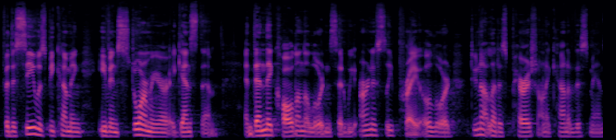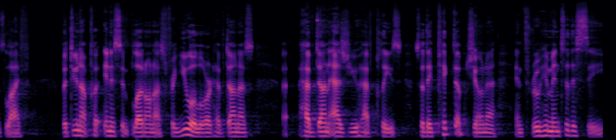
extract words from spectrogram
for the sea was becoming even stormier against them. And then they called on the Lord and said, We earnestly pray, O Lord, do not let us perish on account of this man's life, but do not put innocent blood on us, for you, O Lord, have done us have done as you have pleased. So they picked up Jonah and threw him into the sea,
